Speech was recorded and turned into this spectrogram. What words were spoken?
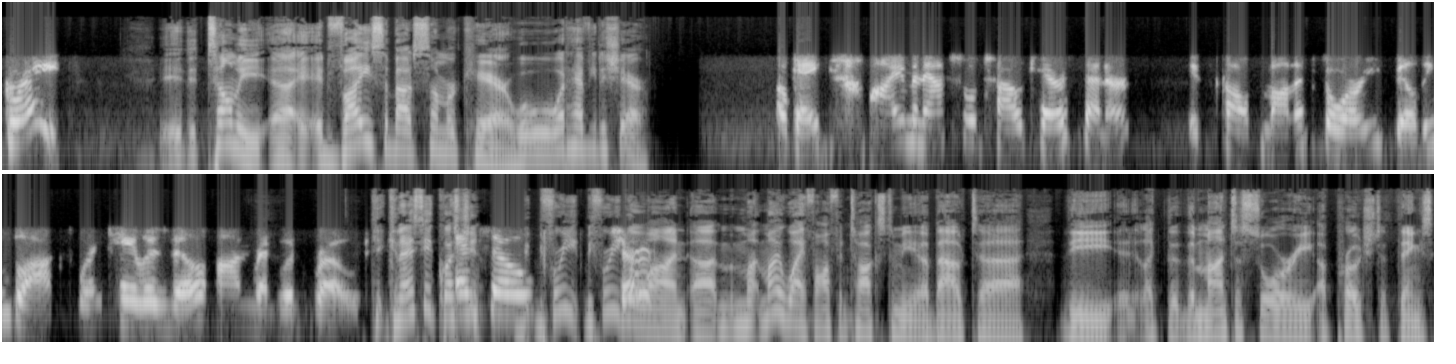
Great. Tell me uh, advice about summer care. What have you to share? Okay, I am an actual child care center. It's called Montessori Building Blocks. We're in Taylorsville on Redwood Road. Can I ask you a question? And so, before you before you sure. go on, uh, my, my, wife often talks to me about uh, the like the, the, Montessori approach to things.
